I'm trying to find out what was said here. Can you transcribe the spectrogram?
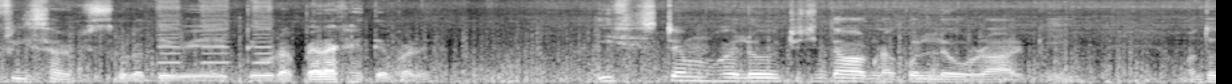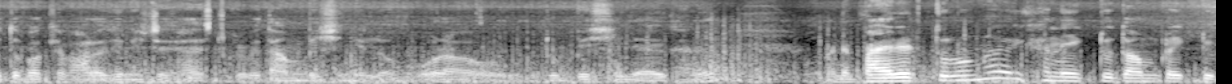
ফ্রি সার্ভিসগুলো দেবে, এতে ওরা প্যারা খাইতে পারে। এই সিস্টেম হলেও একটু চিন্তা ভাবনা করলে ওরা আর কি অন্তত পক্ষে ভালো জিনিসটা সাজেস্ট করবে, দাম বেশি নিল। ওরাও একটু বেশি নেয় এখানে। মানে বাইরের তুলনায় এখানে একটু দামটা একটু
